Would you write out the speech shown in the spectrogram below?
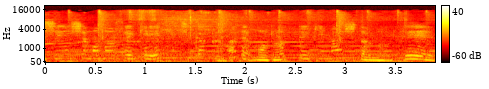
新下関駅近くまで戻ってきましたので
